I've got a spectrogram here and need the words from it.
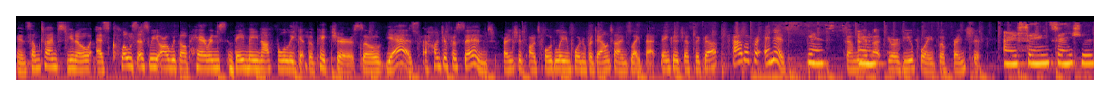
And sometimes, you know, as close as we are with our parents, they may not fully get the picture. So yes, 100%. Friendships are totally important for downtimes like that. Thank you, Jessica. How about for Ennis? Yes. Tell me um, about your viewpoints of friendship. I think friendship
